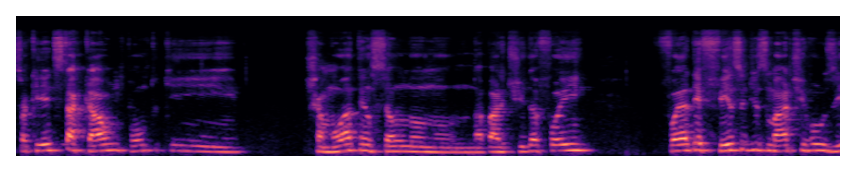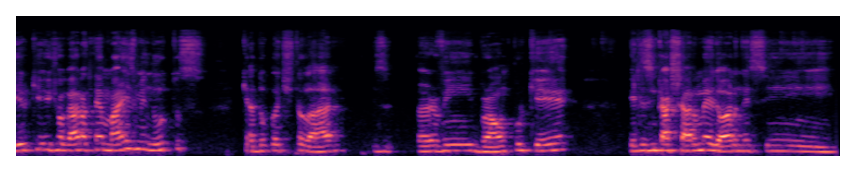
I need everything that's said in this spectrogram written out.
só queria destacar um ponto que chamou a atenção no, no, na partida foi, foi a defesa de Smart e Rosier, que jogaram até mais minutos que a dupla titular, Irving e Brown, porque eles encaixaram melhor nesse,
